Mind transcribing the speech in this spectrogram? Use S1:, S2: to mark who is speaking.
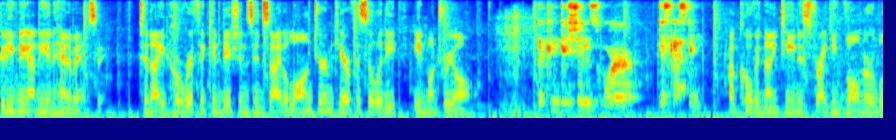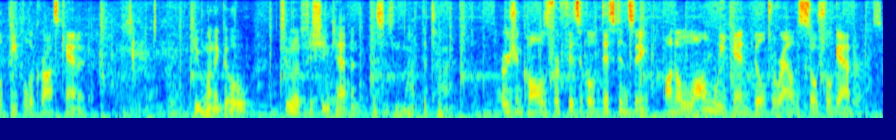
S1: Good evening, I'm Ian Hanomansing. Tonight, horrific conditions inside a long term care facility in Montreal.
S2: The conditions were disgusting.
S1: How COVID 19 is striking vulnerable people across Canada.
S3: If you want to go to a fishing cabin, this is not the time.
S1: Urgent calls for physical distancing on a long weekend built around social gatherings.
